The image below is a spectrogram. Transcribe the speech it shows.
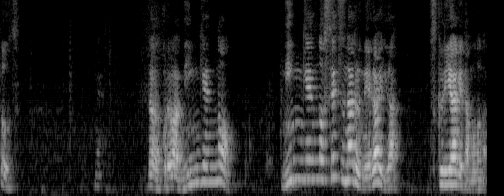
と打つ、ね、だからこれは人間の人間の切なる願いが作り上げたものなんだ。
